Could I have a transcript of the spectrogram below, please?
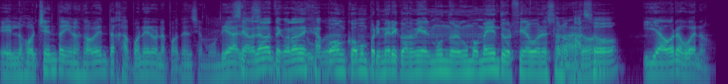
En los 80 y en los 90 Japón era una potencia mundial. Se hablaba, ¿te acordás de. Japón como primera economía del mundo en algún momento? Que al final, bueno, eso no pasó. Y ahora, bueno,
